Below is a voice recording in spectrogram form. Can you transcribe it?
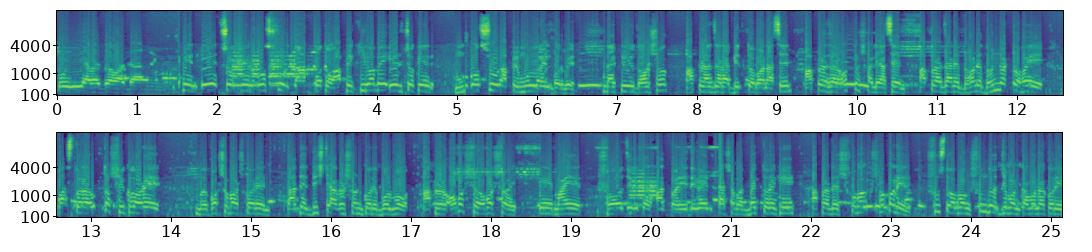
করি আবার দেওয়া হবে। এর চোখের অশ্রুর দাম কত? আপনি কীভাবে এর চোখের অশ্রুর আপনি মূল্যায়ন করবেন? তাই প্রিয় দর্শক আপনারা যারা বিত্তবান আছেন আপনারা যারা অর্থশালী আছেন আপনারা জানেন ধনে ধন্যাট্য হয়ে পাঁচতলার উত্তর শিখরে বসবাস করেন তাদের দৃষ্টি আকর্ষণ করে বলব আপনারা অবশ্যই অবশ্যই এ মায়ের সহযোগিতার হাত বাড়িয়ে দেবেন। আশাবাদ ব্যক্ত রেখে আপনাদের সবা- সকলের সুস্থ এবং সুন্দর জীবন কামনা করে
